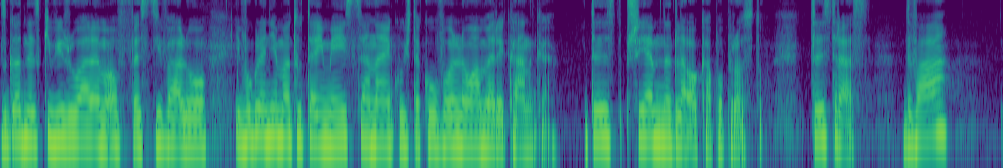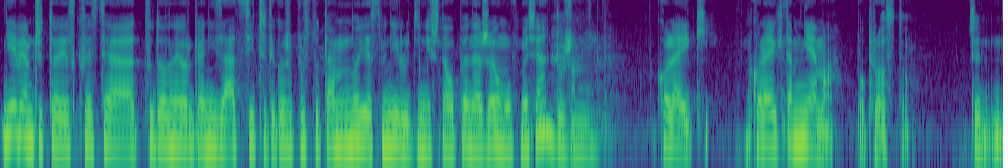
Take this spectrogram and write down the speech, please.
zgodne z wizualem of festiwalu i w ogóle nie ma tutaj miejsca na jakąś taką wolną Amerykankę. I to jest przyjemne dla oka po prostu. To jest raz. Dwa, nie wiem, czy to jest kwestia cudownej organizacji, czy tego, że po prostu tam no, jest mniej ludzi niż na Openerze, umówmy się Dużo mniej. kolejki. Kolejek tam nie ma po prostu. Czy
